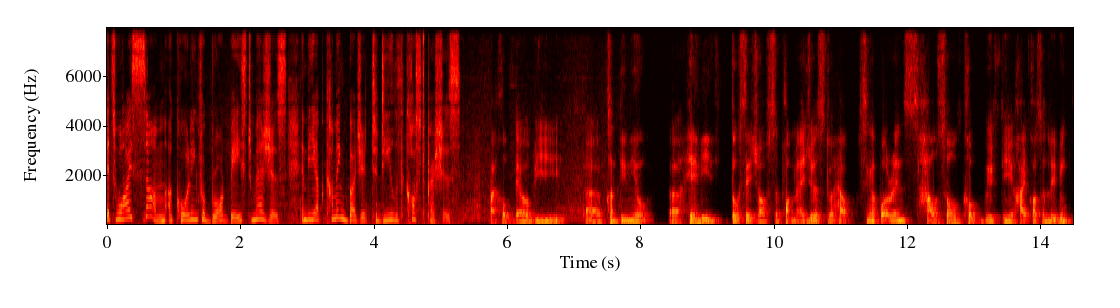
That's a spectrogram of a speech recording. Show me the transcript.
It's why some are calling for broad based measures in the upcoming budget to deal with cost pressures. I hope there will be uh, continued uh, heavy dosage of support measures to help Singaporeans household cope with the high cost of living,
